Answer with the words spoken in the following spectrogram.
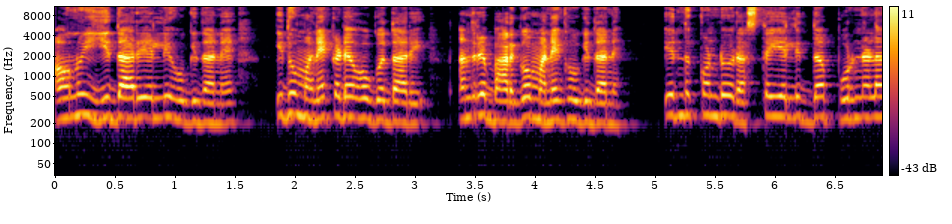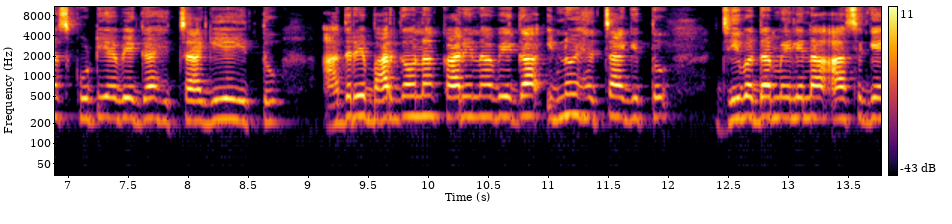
ಅವನು ಈ ದಾರಿಯಲ್ಲಿ ಹೋಗಿದ್ದಾನೆ. ಇದು ಮನೆ ಕಡೆ ಹೋಗೋ ದಾರಿ. ಅಂದರೆ ಭಾರ್ಗವ್ ಮನೆಗೆ ಹೋಗಿದ್ದಾನೆ. ಎಂದುಕೊಂಡು ರಸ್ತೆಯಲ್ಲಿದ್ದ ಪೂರ್ಣಳ ಸ್ಕೂಟಿಯ ವೇಗ ಹೆಚ್ಚಾಗಿಯೇ ಇತ್ತು. ಆದರೆ ಭಾರ್ಗವನ ಕಾರಿನ ವೇಗ ಇನ್ನೂ ಹೆಚ್ಚಾಗಿತ್ತು. ಜೀವದ ಮೇಲಿನ ಆಸೆಗೆ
